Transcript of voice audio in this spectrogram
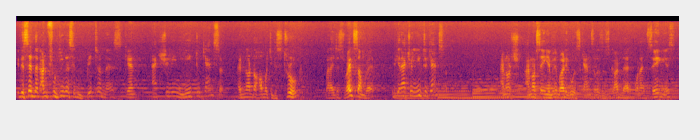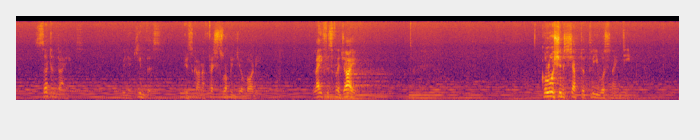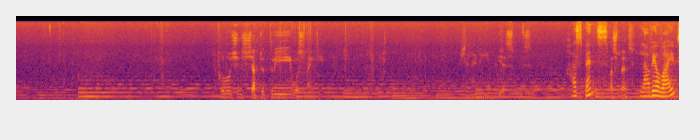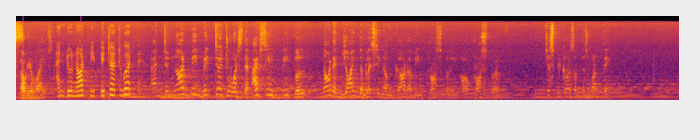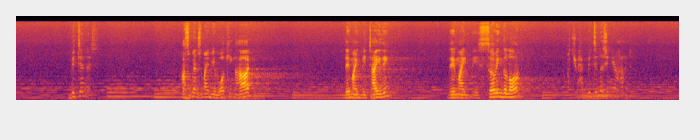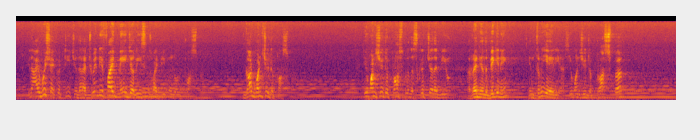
It is said that unforgiveness and bitterness can actually lead to cancer. I do not know how much it is true, but I just read somewhere it can actually lead to cancer. I'm not, sh- I'm not saying everybody who is cancerous has got that. What I'm saying is, certain times when you keep this, it's gonna fester up into your body. Life is fragile. Colossians chapter 3, verse 19. Colossians chapter 3, verse 19. Shall I read? Yes, please. Husbands, Husbands, love your wives love your wives and do not be bitter toward them. and do not be bitter towards them. I've seen people not enjoying the blessing of God or being prospering or prosper just because of this one thing bitterness. Husbands might be working hard, they might be tithing, they might be serving the Lord, but you have bitterness in your heart. You know, I wish I could teach you. There are 25 major reasons why people don't prosper. God wants you to prosper. He wants you to prosper the scripture that we read in the beginning in three areas. He wants you to prosper,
